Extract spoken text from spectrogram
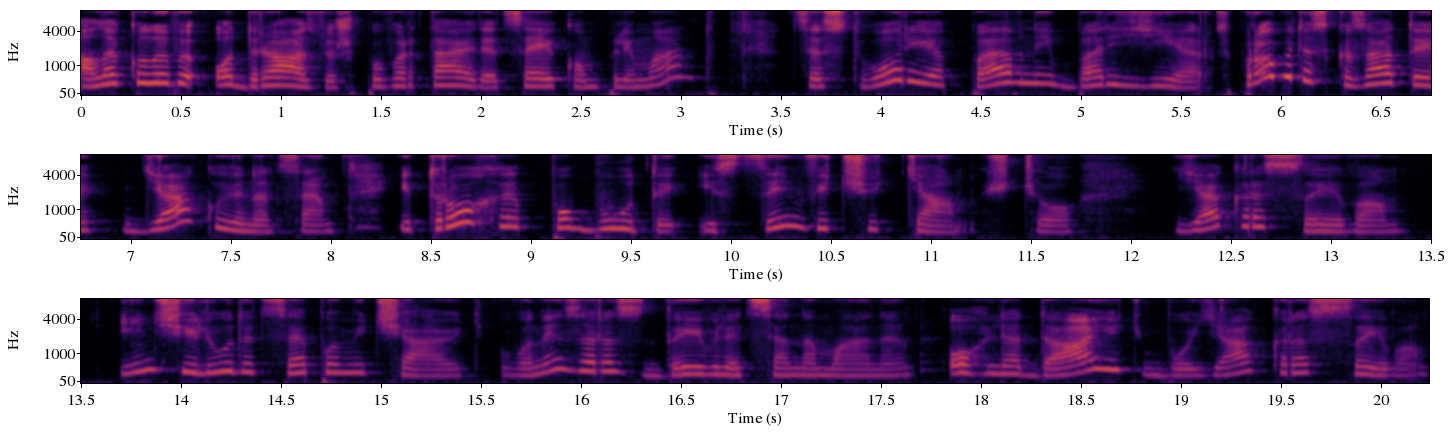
Але коли ви одразу ж повертаєте цей комплімент, це створює певний бар'єр. Спробуйте сказати дякую на це і трохи побути із цим відчуттям, що я красива. Інші люди це помічають, вони зараз дивляться на мене, оглядають, бо я красива.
